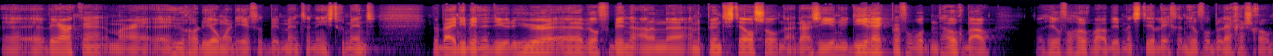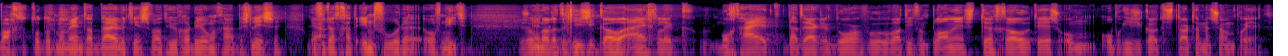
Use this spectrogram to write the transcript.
eh, eh, werken. Maar eh, Hugo de Jonge die heeft op dit moment een instrument waarbij die binnen de dure huur eh, wil verbinden aan een, eh, aan een puntenstelsel. Nou, daar zie je nu direct bijvoorbeeld met hoogbouw dat heel veel hoogbouw op dit moment stil ligt en heel veel beleggers gewoon wachten tot het moment dat duidelijk is wat Hugo de Jonge gaat beslissen. Of Ja. hij dat gaat invoeren of niet. Dus omdat het risico eigenlijk, mocht hij het daadwerkelijk doorvoeren wat hij van plan is, te groot is om op risico te starten met zo'n project.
